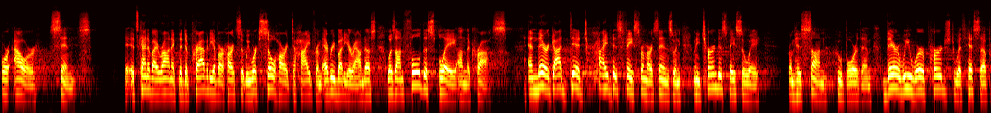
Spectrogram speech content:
for our sins. It's kind of ironic the depravity of our hearts that we work so hard to hide from everybody around us was on full display on the cross. And there, God did hide his face from our sins when, when he turned his face away from his son who bore them. There we were purged with hyssop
